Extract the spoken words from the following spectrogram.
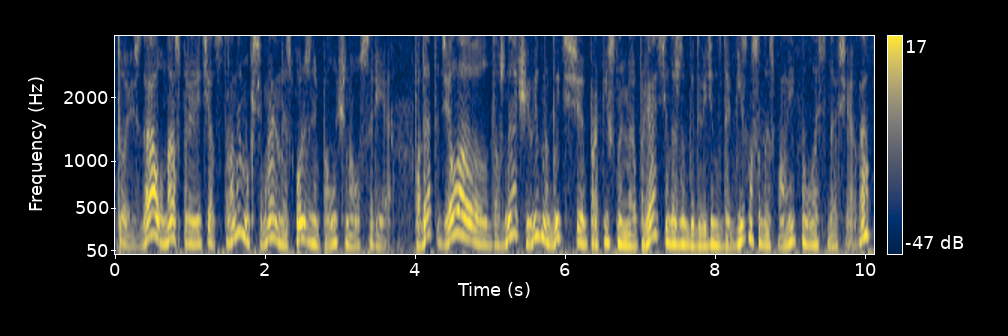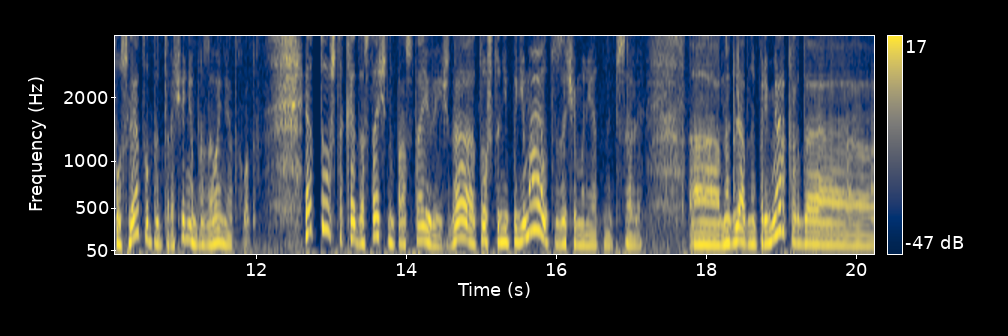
То есть, да, у нас приоритет страны максимальное использование полученного сырья. Под это дело должны, очевидно, быть прописаны мероприятия, должны быть доведены до бизнеса, до исполнительной власти, до всех. Да? После этого предотвращение образования отходов. Это тоже такая достаточно простая вещь. Да? То, что не понимают, зачем они это написали. А, наглядный пример, когда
